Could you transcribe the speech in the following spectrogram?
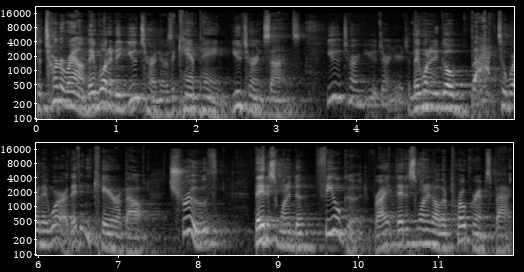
to turn around. They wanted a U turn. There was a campaign, U turn signs. U turn, U turn, U turn. They wanted to go back to where they were. They didn't care about truth, they just wanted to feel good, right? They just wanted all their programs back.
